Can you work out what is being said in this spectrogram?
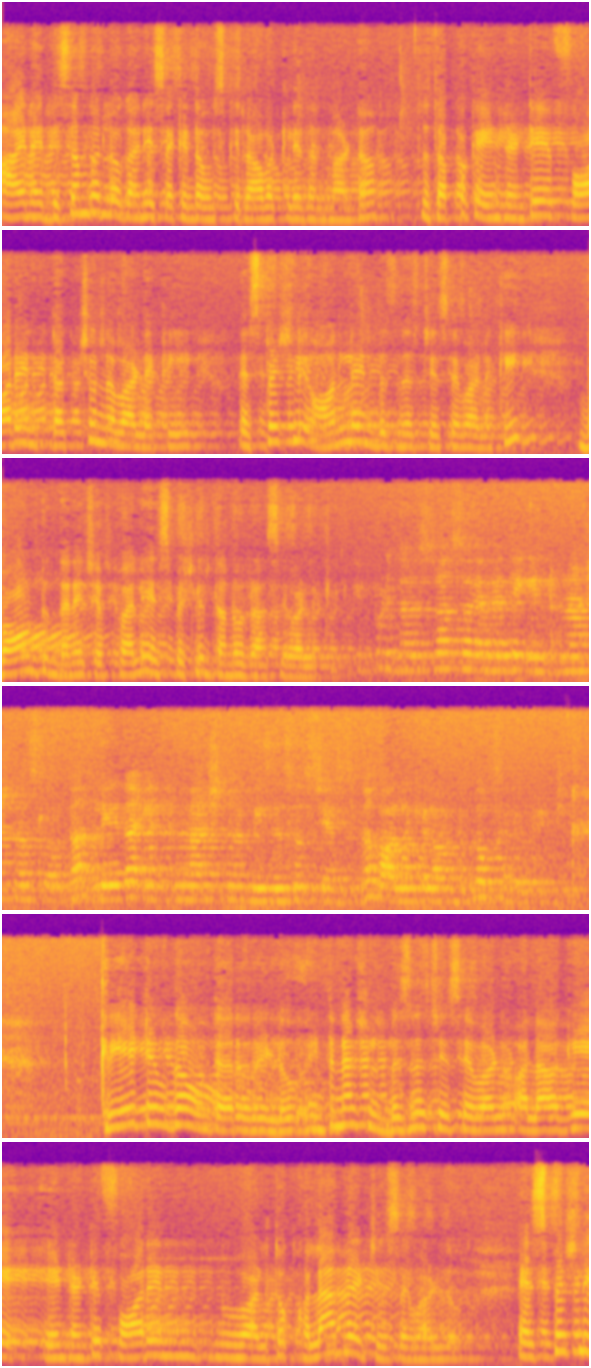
ఆయన డిసెంబర్లో కానీ సెకండ్ హౌస్కి రావట్లేదన్నమాట. సో తప్పక ఏంటంటే ఫారిన్ టచ్ ఉన్న వాళ్ళకి ఎస్పెషలీ ఆన్లైన్ బిజినెస్ చేసే వాళ్ళకి బాగుంటుందనే చెప్పాలి ఎస్పెషలీ ధనుర్ రాసే వాళ్ళకి. ఇప్పుడు ధనుసు ఎవరైతే ఉన్నా లేదా ఇంటర్నేషనల్ బిజినెస్ చేస్తున్నా వాళ్ళకి ఎలా ఉంటుందో ఒకసారి క్రియేటివ్గా ఉంటారు వీళ్ళు. ఇంటర్నేషనల్ బిజినెస్ చేసేవాళ్ళు. అలాగే ఏంటంటే ఫారిన్ వాళ్ళతో కొలాబరేట్ చేసేవాళ్ళు. ఎస్పెషలీ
